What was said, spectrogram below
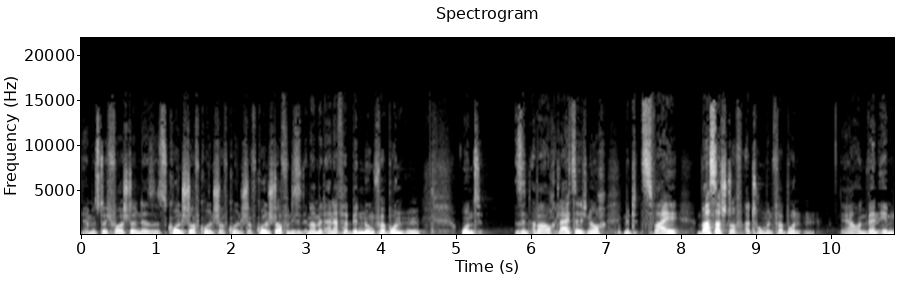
ihr müsst euch vorstellen, das ist Kohlenstoff, Kohlenstoff, Kohlenstoff, Kohlenstoff und die sind immer mit einer Verbindung verbunden und sind aber auch gleichzeitig noch mit zwei Wasserstoffatomen verbunden. Ja, und wenn eben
